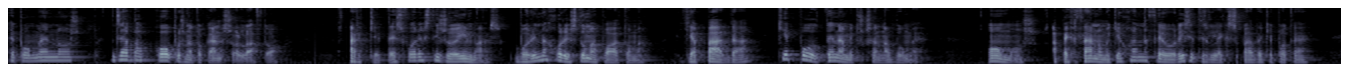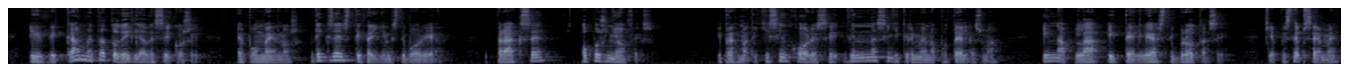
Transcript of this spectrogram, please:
Επομένως, τζάμπα κόπος να το κάνεις όλο αυτό. Αρκετές φορές στη ζωή μας μπορεί να χωριστούμε από άτομα. Για πάντα και ποτέ να μην τους ξαναδούμε. Όμως, απεχθάνομαι και έχω αναθεωρήσει τις λέξεις πάντα και ποτέ. Ειδικά μετά το 2020. Επομένως, δεν ξέρεις τι θα γίνει στην πορεία. Πράξε όπως νιώθεις. Η πραγματική συγχώρεση δεν είναι ένα συγκεκριμένο αποτέλεσμα. Είναι απλά η τελεία στην πρόταση. Και πίστεψέ με,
